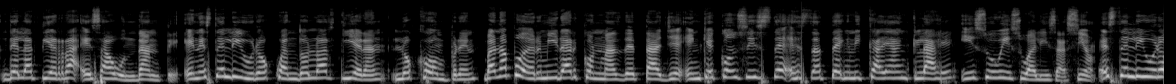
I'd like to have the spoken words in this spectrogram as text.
de la tierra es abundante. En este libro, cuando lo adquieran, lo compren, van a poder mirar con más detalle en qué consiste esta técnica de anclaje y su visualización. Este libro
